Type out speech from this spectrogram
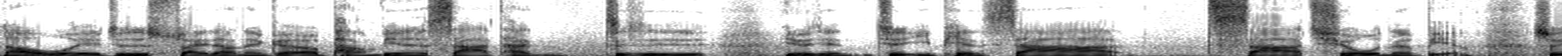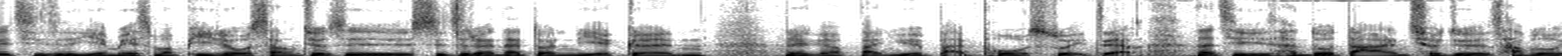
然后我。也就是摔到那个旁边的沙滩，就是有点就一片沙沙丘那边，所以其实也没什么皮肉伤，就是十字韧带断裂跟那个半月板破碎这样。那其实很多打篮球就有差不多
